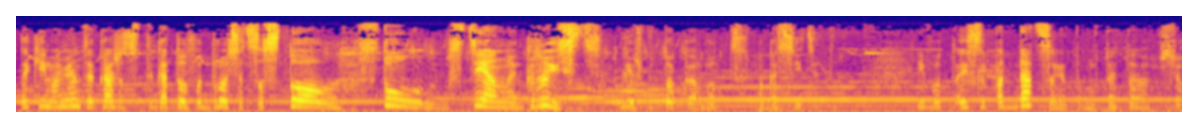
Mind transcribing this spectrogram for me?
В такие моменты, кажется, ты готов вот броситься стол, стул, стены, грызть, лишь бы только вот погасить это. И вот а если поддаться этому, то это все.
